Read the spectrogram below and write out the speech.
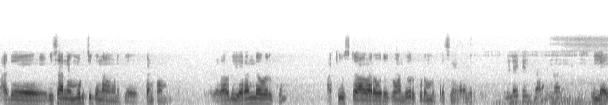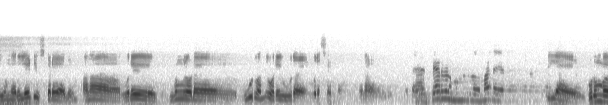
அது விசாரணை முடிச்சுட்டு நான் உங்களுக்கு கன்ஃபார்ம் பண்ணுறேன் அதாவது இறந்தவருக்கும் அக்யூஸ்டாக வரவருக்கும் வந்து ஒரு குடும்ப பிரச்சனை நடந்திருக்கு. ரிலேட்டிவ்ஸா இல்லை. இல்லை இவங்க ரிலேட்டிவ்ஸ் கிடையாது. ஆனால் ஒரே இவங்களோட ஊர் வந்து ஒரே ஊரை ஊரை சேர்ந்தோம் தேர்தல் இல்லை குடும்ப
